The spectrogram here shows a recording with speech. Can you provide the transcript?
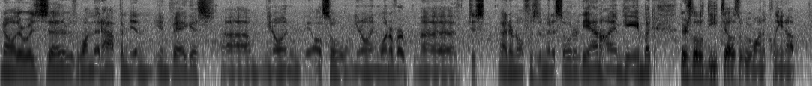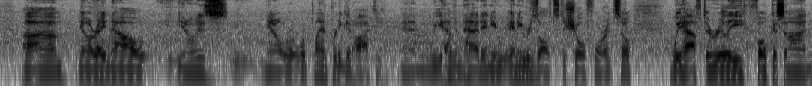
You know there was uh, there was one that happened in in Vegas. Um, you know and also you know in one of our uh, just I don't know if it was the Minnesota or the Anaheim game, but there's little details that we want to clean up. Um, you know right now you know is you know we're, we're playing pretty good hockey and we haven't had any any results to show for it. So we have to really focus on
